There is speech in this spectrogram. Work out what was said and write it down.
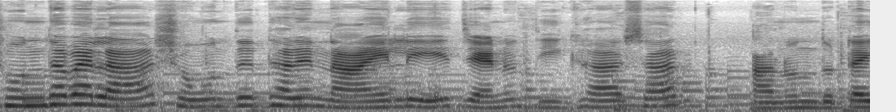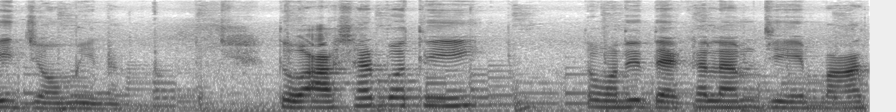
সন্ধ্যাবেলা সমুদ্রের ধারে না এলে যেন দীঘা আসার আনন্দটাই জমে না। তো আসার পথেই তোমাদের দেখালাম যে মাছ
